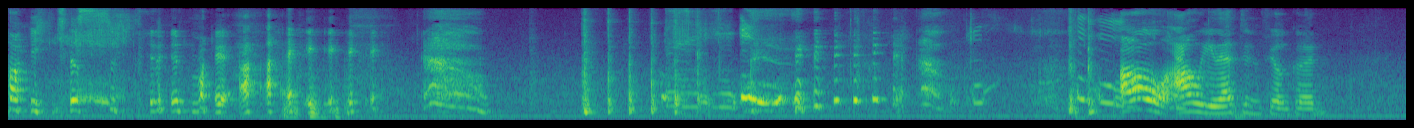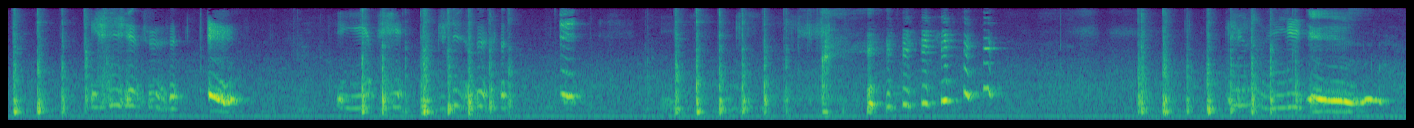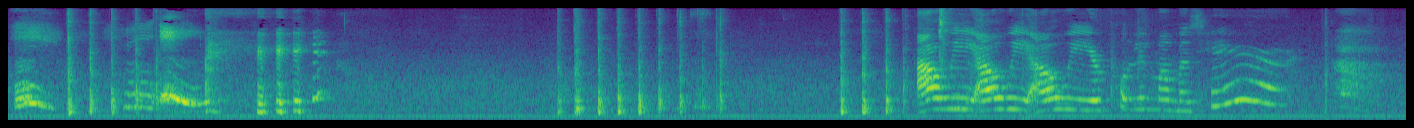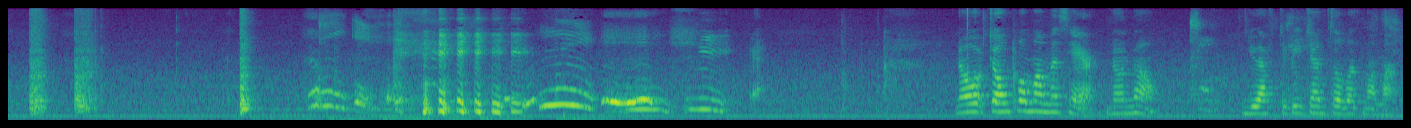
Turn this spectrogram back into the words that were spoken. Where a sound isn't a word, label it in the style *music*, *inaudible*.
oh, he just spit in my eye. oh, owie, that didn't feel good. *laughs* owie, owie, owie, you're pulling mama's hair. *laughs* *laughs* no, don't pull mama's hair. No, no. You have to be gentle with mama.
